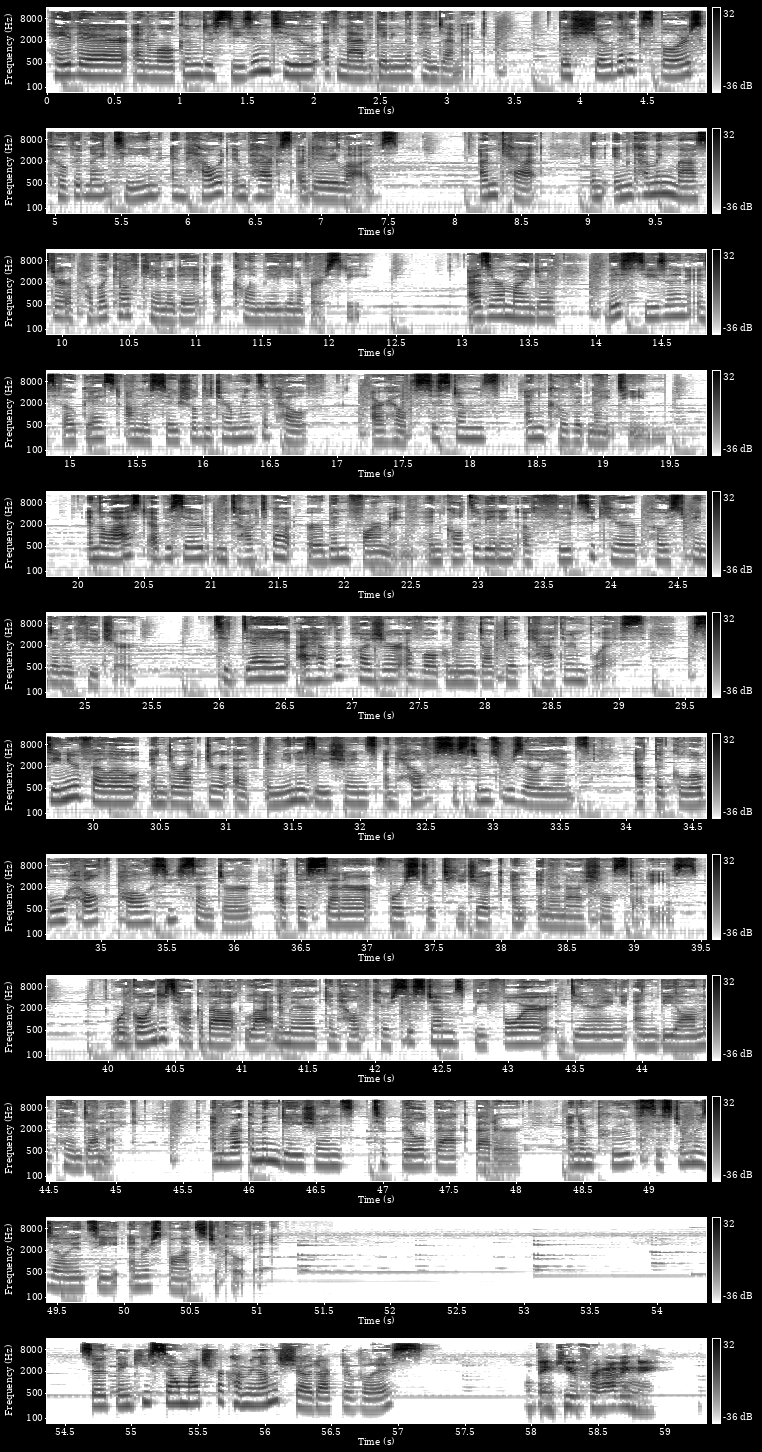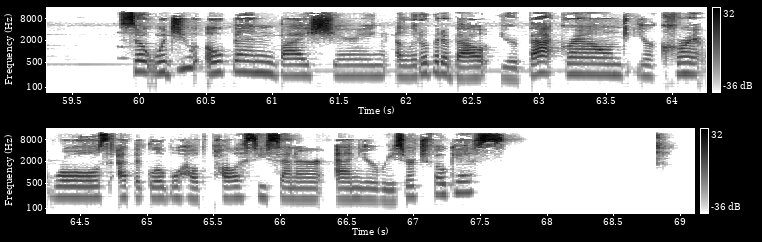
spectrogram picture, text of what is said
Hey there, and welcome to season two of Navigating the Pandemic, the show that explores COVID 19 and how it impacts our daily lives. I'm Kat, an incoming Master of Public Health candidate at Columbia University. As a reminder, this season is focused on the social determinants of health, our health systems, and COVID 19. In the last episode, we talked about urban farming and cultivating a food secure post pandemic future. Today, I have the pleasure of welcoming Dr. Katherine Bliss Senior Fellow and Director of Immunizations and Health Systems Resilience at the Global Health Policy Center at the Center for Strategic and International Studies. We're going to talk about Latin American healthcare systems before, during, and beyond the pandemic, and recommendations to build back better and improve system resiliency in response to COVID. So, thank you so much for coming on the show, Dr. Bliss. Well, thank you for having me. So, would you open by sharing a little bit about your background, your current roles at the Global Health Policy Center, and your research focus?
